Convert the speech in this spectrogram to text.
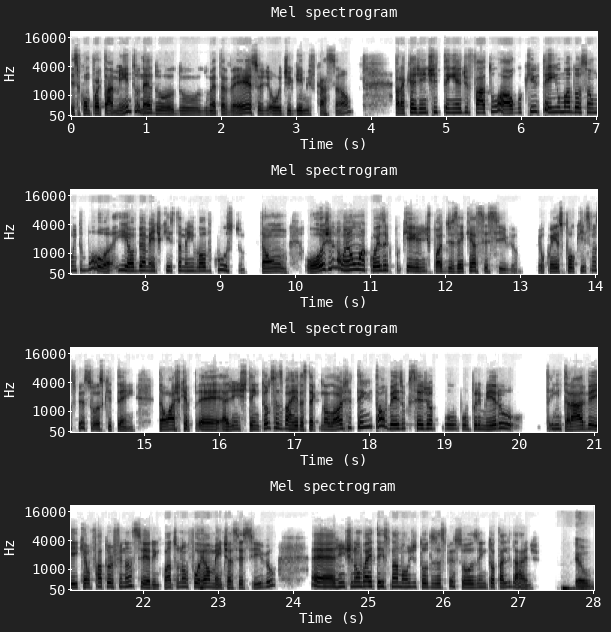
esse comportamento né, do, do, do metaverso ou de gamificação para que a gente tenha de fato algo que tenha uma adoção muito boa. E obviamente que isso também envolve custo. Então, hoje não é uma coisa que a gente pode dizer que é acessível. Eu conheço pouquíssimas pessoas que têm. Então, acho que é, a gente tem todas as barreiras tecnológicas e tem talvez o que seja o, o primeiro entrave aí, que é o fator financeiro. Enquanto não for realmente acessível, é, a gente não vai ter isso na mão de todas as pessoas em totalidade. Eu,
